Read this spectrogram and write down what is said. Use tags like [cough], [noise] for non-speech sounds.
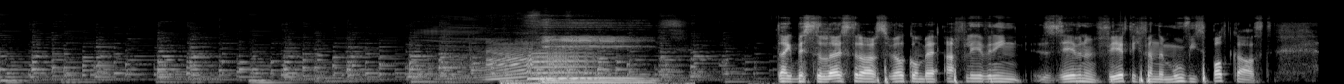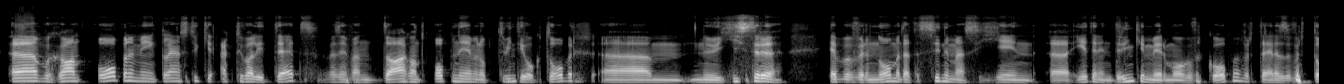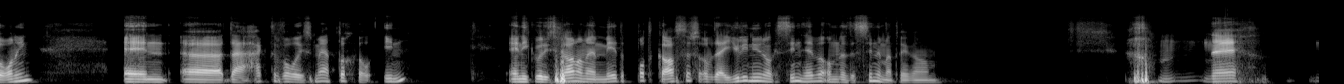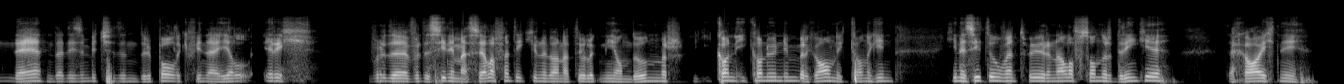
Dag beste luisteraars, welkom bij aflevering 47 van de Movies Podcast. Uh, we gaan openen met een klein stukje actualiteit. We zijn vandaag aan het opnemen op 20 oktober. Uh, nu, gisteren hebben we vernomen dat de cinemas geen uh, eten en drinken meer mogen verkopen voor tijdens de vertoning. En eh, dat hakte volgens mij toch wel in. En ik wil eens vragen aan mijn mede-podcasters of dat jullie nu nog zin hebben om naar de cinema te gaan. Nee, nee, dat is een beetje de druppel. Ik vind dat heel erg voor de, voor de cinema zelf, want ik kunnen dat natuurlijk niet aan doen. Maar ik kan, ik kan nu niet meer gaan. Ik kan geen, geen zitting van twee uur en een half zonder drinken. Dat gaat echt niet.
